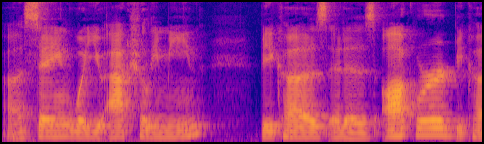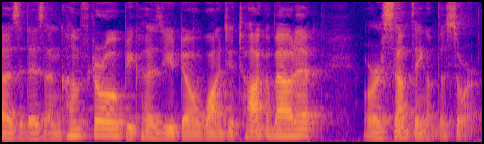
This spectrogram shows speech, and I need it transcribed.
uh, saying what you actually mean because it is awkward, because it is uncomfortable, because you don't want to talk about it, or something of the sort.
